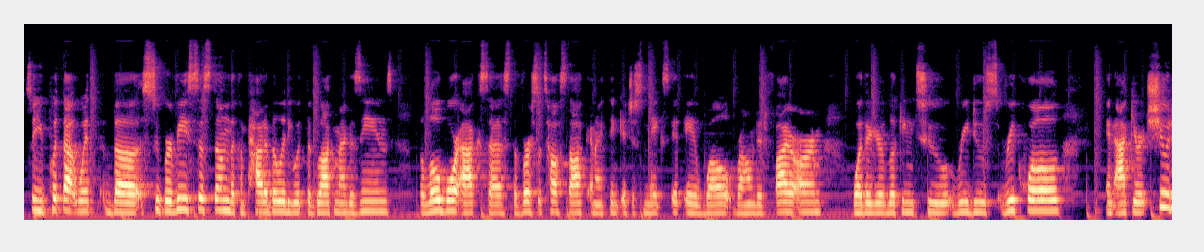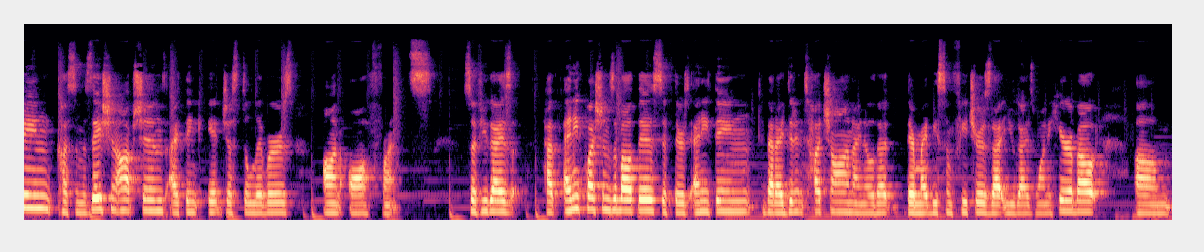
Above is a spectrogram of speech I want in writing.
So you put that with the Super V system, the compatibility with the Glock magazines, the low bore axis, the versatile stock, and I think it just makes it a well-rounded firearm, whether you're looking to reduce recoil, inaccurate shooting, customization options, I think it just delivers on all fronts. So if you guys have any questions about this, if there's anything that I didn't touch on, I know that there might be some features that you guys want to hear about. Um,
